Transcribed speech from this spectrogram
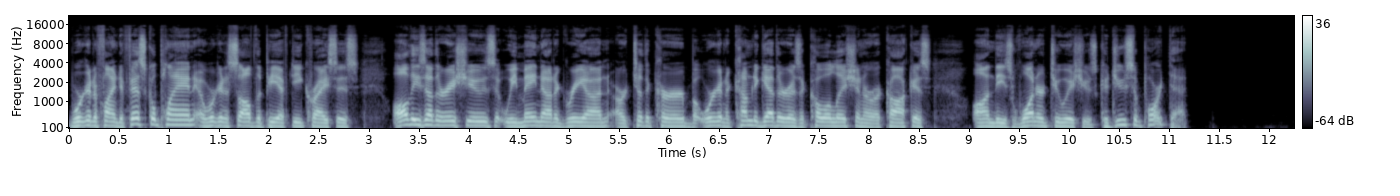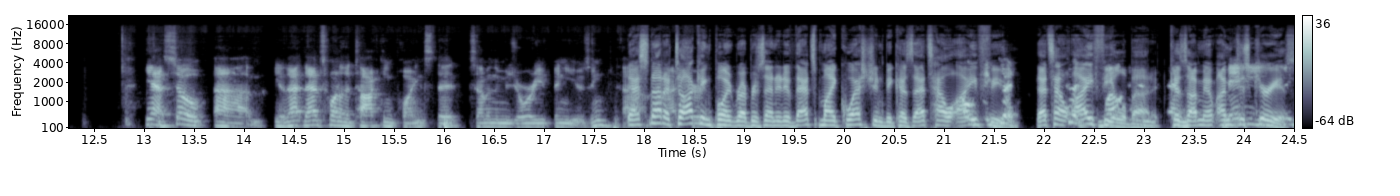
we're going to find a fiscal plan and we're going to solve the PFD crisis. All these other issues that we may not agree on are to the curb, but we're going to come together as a coalition or a caucus on these one or two issues. Could you support that? Yeah, so um, you know that that's one of the talking points that some of the majority have been using. That's Um, not a I'm sure- talking point, Representative. That's my question because that's how I feel. good. That's how Good. I feel Well, about and- it. Because I'm I'm just curious.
